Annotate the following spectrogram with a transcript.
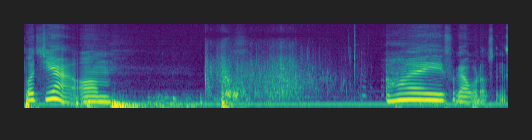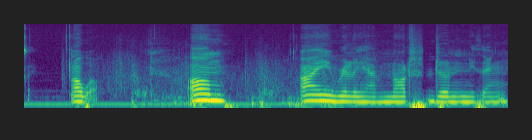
But yeah, um, I forgot what I was gonna say. Oh well. Um, I really have not done anything.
